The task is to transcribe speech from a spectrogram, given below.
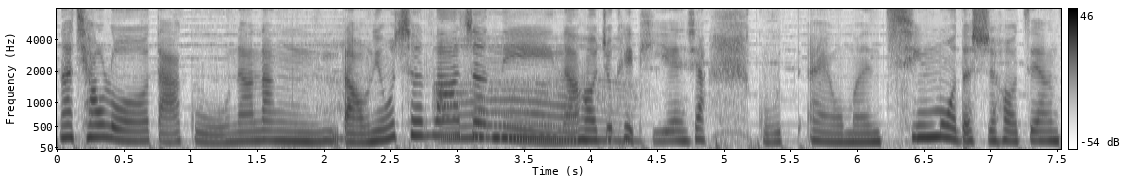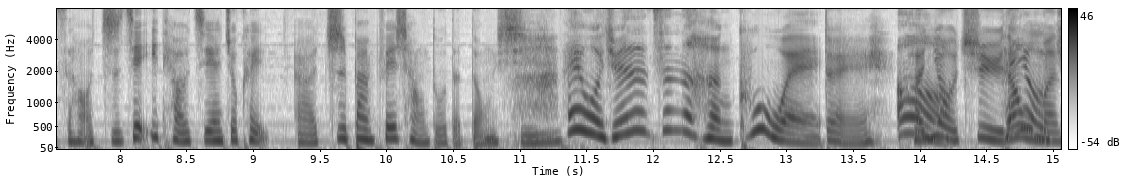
那敲锣打鼓，那让老牛车拉着你，哦、然后就可以体验一下古哎我们清末的时候这样子哈，直接一条街就可以呃置办非常多的东西。哎，我觉得真的很酷哎，对，很有趣。然后我们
